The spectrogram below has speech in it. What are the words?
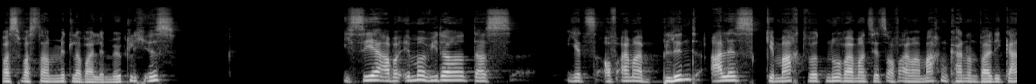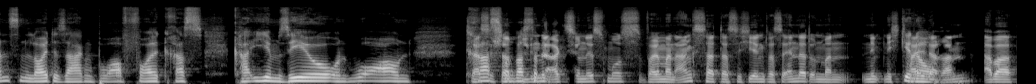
was, was da mittlerweile möglich ist. Ich sehe aber immer wieder, dass jetzt auf einmal blind alles gemacht wird, nur weil man es jetzt auf einmal machen kann und weil die ganzen Leute sagen, boah, voll krass, KI im SEO und boah und krass Klassischer und was blinder Aktionismus, weil man Angst hat, dass sich irgendwas ändert und man nimmt nicht teil Genau. daran. Aber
